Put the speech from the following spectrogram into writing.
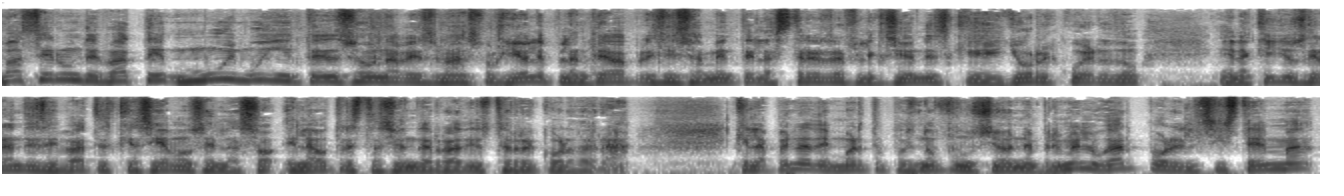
Va a ser un debate muy, muy intenso una vez más, porque yo le planteaba precisamente las tres reflexiones que yo recuerdo en aquellos grandes debates que hacíamos en la, en la otra estación de radio, usted recordará, que la pena de muerte pues no funciona. En primer lugar, por el sistema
